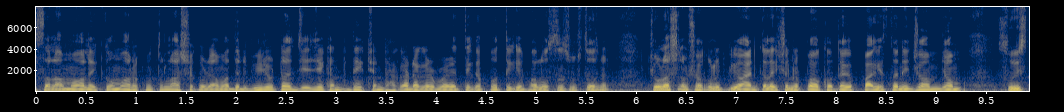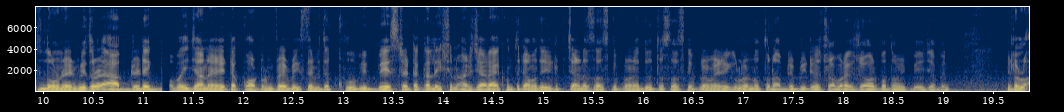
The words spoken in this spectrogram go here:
আসসালামু আলাইকুম আরহামতুল্লাহ আশা করি আমাদের ভিডিওটা যে যেখান থেকে দেখছেন, ঢাকা, ঢাকার বাইরে থেকে প্রত্যেকে ভালো আছেন, সুস্থ আছেন, চলে আসলাম সকলের প্রিয় আইন কালেকশনের পক্ষ থেকে পাকিস্তানি জমজম সুইস লোনের ভিতরে আপডেট। সবাই জানেন এটা কটন ফেব্রিক্সের ভিতরে খুবই বেস্ট একটা কালেকশন আর যারা এখন থেকে আমাদের ইউটিউব চ্যানেল সাবস্ক্রাইব করেন দ্রুত সাবস্ক্রাইব করবেন রেগুলার নতুন আপডেট ভিডিও সবার আগে সবার প্রথমে পেয়ে যাবেন। এটা হলো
